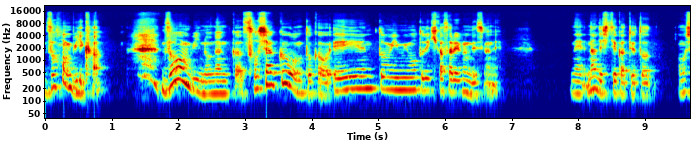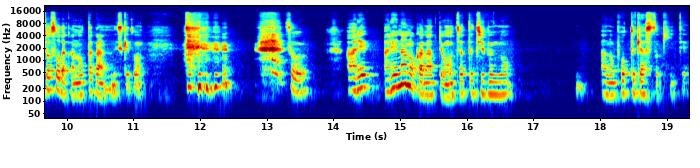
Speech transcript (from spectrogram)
ゾンビが ゾンビのなんか咀嚼音とかを永遠と耳元で聞かされるんですよね。ね、なんで知ってるかっていうと、面白そうだから乗ったからなんですけど。そう。あれ、あれなのかなって思っちゃった自分の、あの、ポッドキャスト聞いて。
